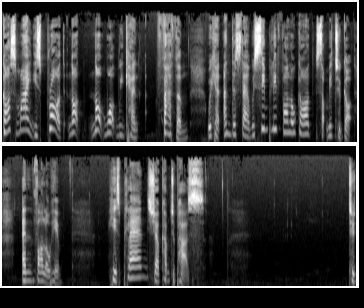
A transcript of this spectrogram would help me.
God's mind is broad, not not what we can fathom, we can understand. We simply follow God, submit to God, and follow Him. His plan shall come to pass. To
